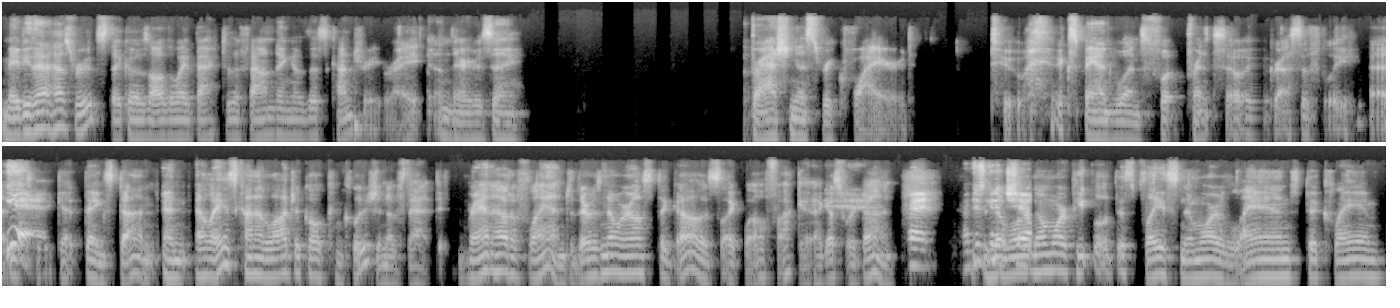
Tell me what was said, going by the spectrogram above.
maybe that has roots that goes all the way back to the founding of this country, right? And there's a brashness required to expand one's footprint so aggressively and yeah. get things done. And LA is kind of logical conclusion of that. It ran out of land. There was nowhere else to go. It's like, well, fuck it. I guess we're done. Right. I'm just gonna no chill. More, no more people at this place, no more land to claim.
